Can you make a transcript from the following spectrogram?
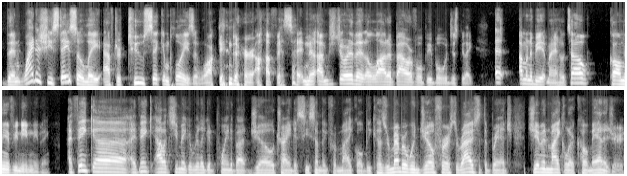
then why does she stay so late after two sick employees have walked into her office? I know, I'm sure that a lot of powerful people would just be like, eh, "I'm going to be at my hotel. Call me if you need anything." I think uh, I think Alex, you make a really good point about Joe trying to see something from Michael because remember when Joe first arrives at the branch, Jim and Michael are co-manager,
